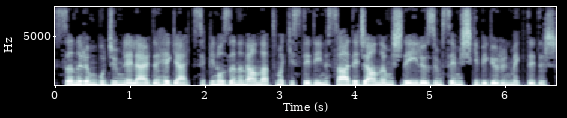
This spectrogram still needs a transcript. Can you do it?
Sanırım bu cümlelerde Hegel, Spinoza'nın anlatmak istediğini sadece anlamış değil özümsemiş gibi görünmektedir.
